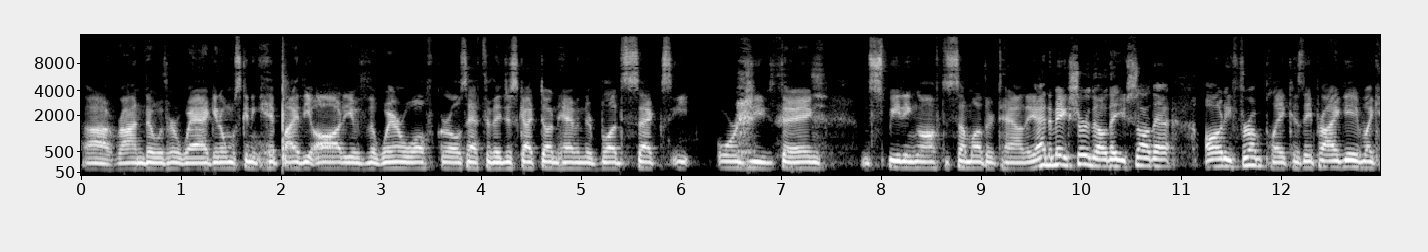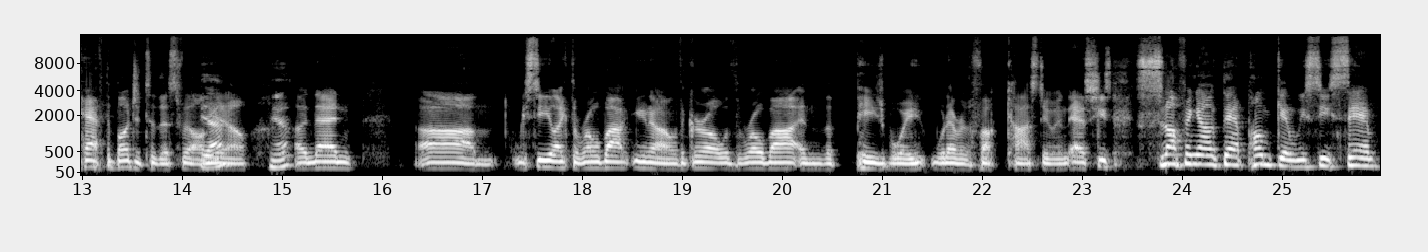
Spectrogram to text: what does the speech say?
uh, Rhonda with her wagon almost getting hit by the Audi of the werewolf girls after they just got done having their blood sex e- orgy thing and speeding off to some other town. They had to make sure though that you saw that Audi front plate because they probably gave like half the budget to this film. Yeah. You know, Yeah. and then. Um, we see like the robot, you know, the girl with the robot and the page boy, whatever the fuck costume. And as she's snuffing out that pumpkin, we see Sam,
